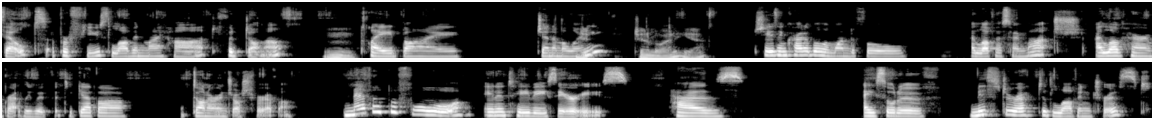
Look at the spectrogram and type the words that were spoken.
felt a profuse love in my heart for Donna, mm. played by Janel Moloney. janel moloney yeah She is incredible and wonderful. I love her so much. I love her and Bradley Whitford together. Donna and Josh forever. Never before in a TV series has a sort of misdirected love interest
